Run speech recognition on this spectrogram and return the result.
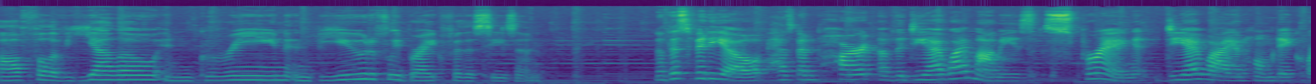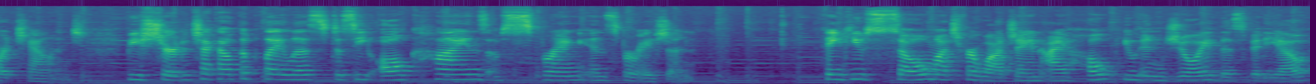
all full of yellow and green and beautifully bright for the season. Now this video has been part of the DIY Mommy's Spring DIY and Home Decor Challenge. Be sure to check out the playlist to see all kinds of spring inspiration. Thank you so much for watching. I hope you enjoyed this video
